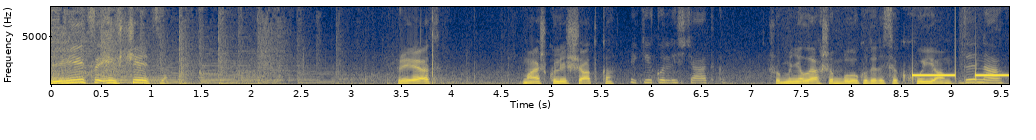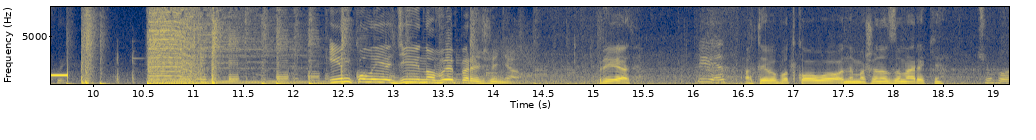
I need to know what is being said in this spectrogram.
Дивіться і вчіться. Привіт. Маєш коліщатка? Які коліщатка? Щоб мені легше було котитися к хуям. Де нахуй? Інколи я дію на випередження. Привіт. Привіт. А ти випадково не машина з Америки? Чого?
